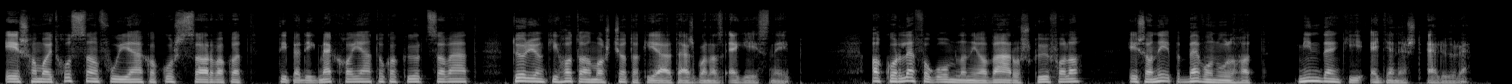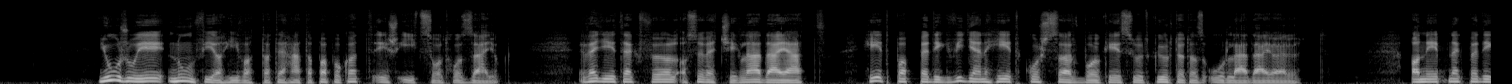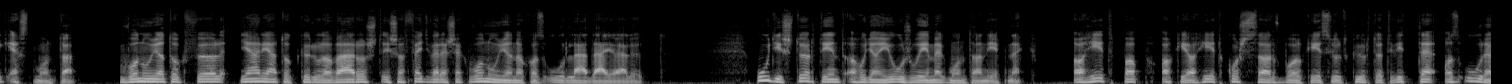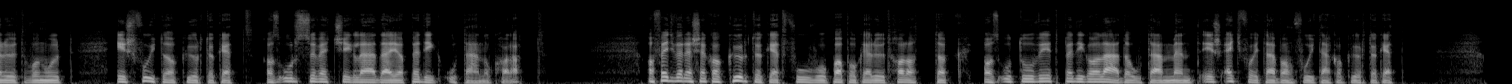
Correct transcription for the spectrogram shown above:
És ha majd hosszan fújják a kosszarvakat, ti pedig meghalljátok a kürt szavát, törjön ki hatalmas csatakiáltásban az egész nép. Akkor le fog omlani a város kőfala, és a nép bevonulhat, mindenki egyenest előre. Józsué Nunfia hívatta tehát a papokat, és így szólt hozzájuk. Vegyétek föl a szövetség ládáját, hét pap pedig vigyen hét kosszarvból készült kürtöt az úrládája előtt. A népnek pedig ezt mondta, vonuljatok föl, járjátok körül a várost, és a fegyveresek vonuljanak az úrládája előtt. Úgy is történt, ahogyan Józsué megmondta a népnek. A hét pap, aki a hét kosszarvból készült kürtöt vitte, az úr előtt vonult, és fújta a kürtöket, az úr szövetség ládája pedig utánuk haladt. A fegyveresek a kürtöket fúvó papok előtt haladtak, az utóvét pedig a láda után ment, és egyfolytában fújták a kürtöket.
